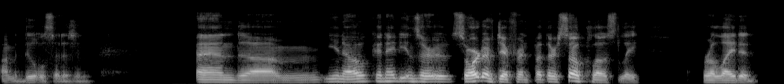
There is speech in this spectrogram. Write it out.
I'm a dual citizen and um, you know canadians are sort of different but they're so closely related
